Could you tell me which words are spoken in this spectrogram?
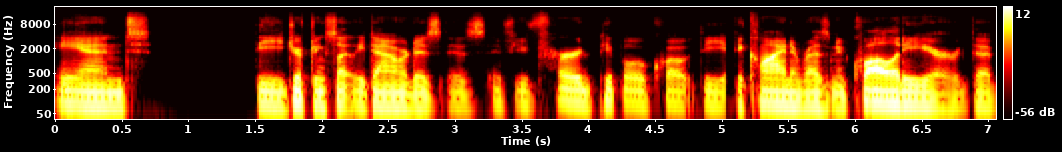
and the drifting slightly downward is is if you've heard people quote the decline in resident quality or the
